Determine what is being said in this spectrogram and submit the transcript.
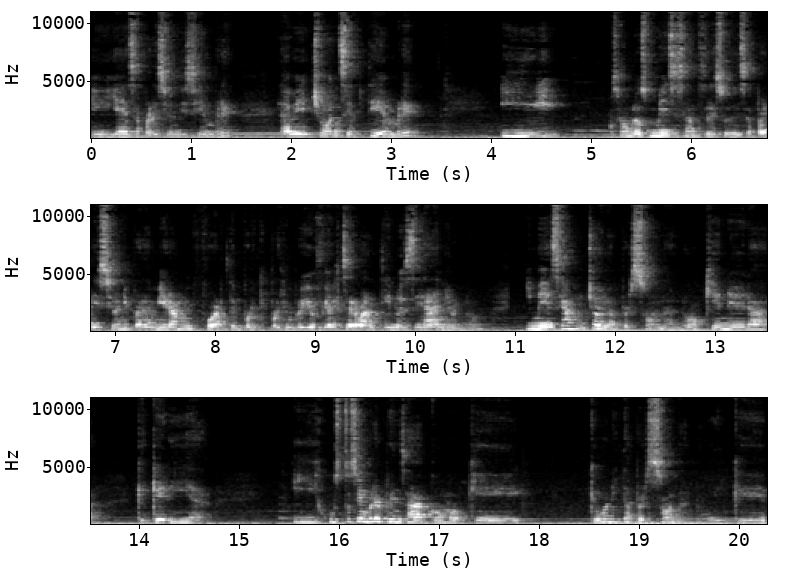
ya desapareció en diciembre, la había hecho en septiembre y, o sea, unos meses antes de su desaparición y para mí era muy fuerte porque, por ejemplo, yo fui al Cervantino ese año, ¿no? Y me decía mucho de la persona, ¿no? ¿Quién era? ¿Qué quería? Y justo siempre pensaba como que, qué bonita persona, ¿no? Y que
